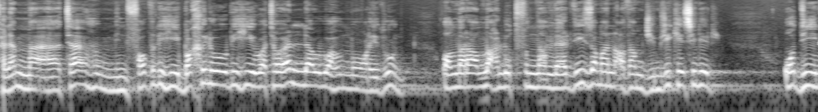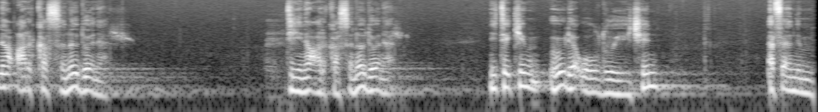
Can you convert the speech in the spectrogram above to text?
فَلَمَّا آتَاهُمْ مِنْ فَضْلِهِ بَخِلُوا بِهِ وَتَوَلَّوْا وَهُمْ مُعْرِضُونَ Onlara Allah lütfundan verdiği zaman adam cimri kesilir. O dine arkasını döner. Dine arkasını döner. Nitekim öyle olduğu için efendim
